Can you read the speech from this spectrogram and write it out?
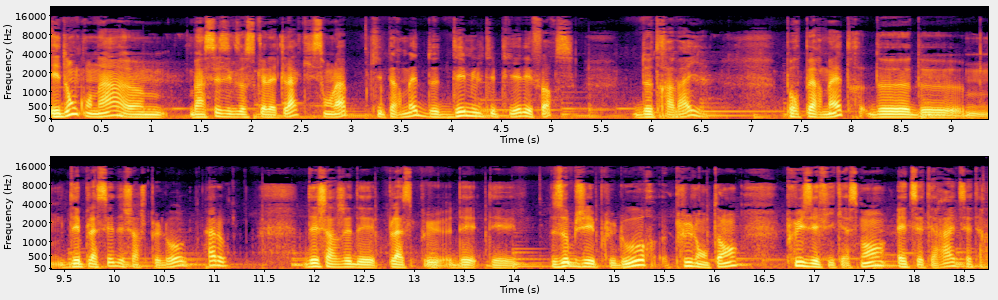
et donc on a euh, ben, ces exosquelettes-là qui sont là, qui permettent de démultiplier les forces de travail pour permettre de, de déplacer des charges plus lourdes. Allô? Décharger des places plus, des, des objets plus lourds, plus longtemps, plus efficacement, etc., etc.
